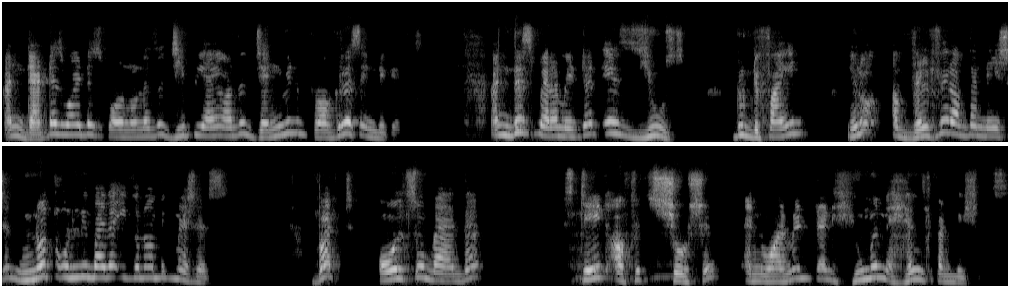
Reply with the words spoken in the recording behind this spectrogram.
And that is why it is known as the GPI or the genuine progress indicators. And this parameter is used to define, you know, a welfare of the nation, not only by the economic measures, but also by the state of its social, environment, and human health conditions.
